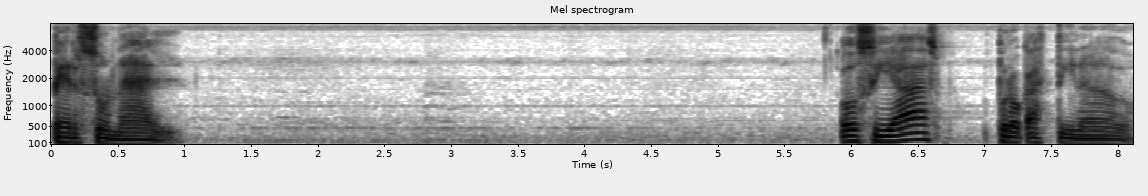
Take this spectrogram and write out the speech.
personal. O si has procrastinado.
